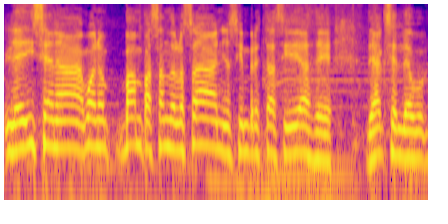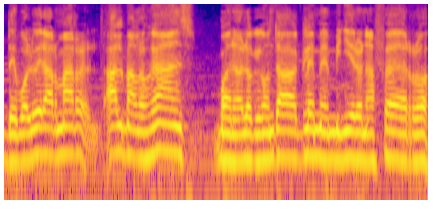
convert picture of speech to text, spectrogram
le dicen a, bueno, van pasando los años, siempre estas ideas de, de Axel de, de volver a armar, armar los Guns. Bueno, lo que contaba Clemen, vinieron a Ferro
